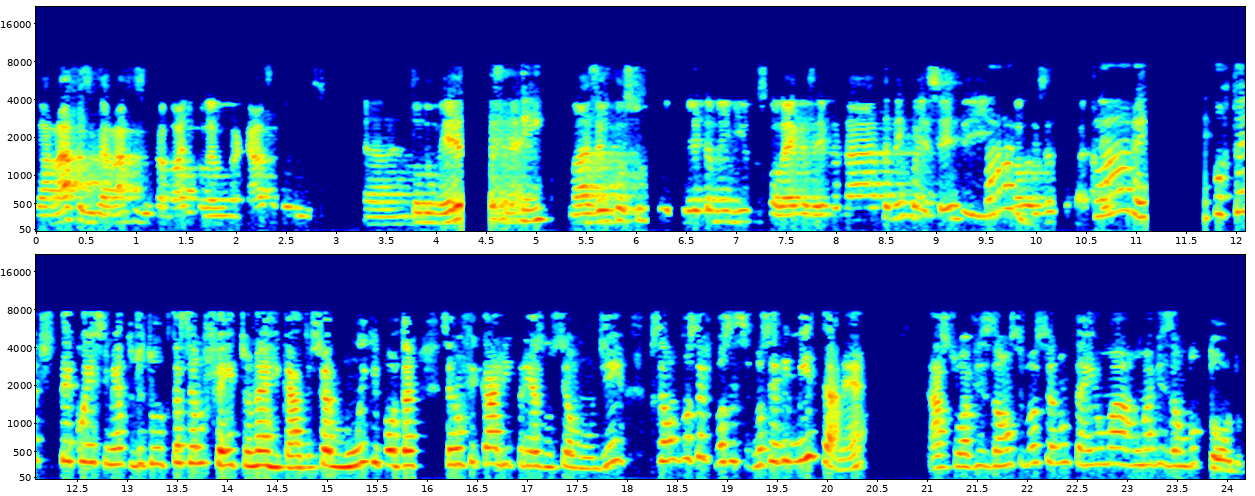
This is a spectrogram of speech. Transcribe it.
garrafas e garrafas de trabalho que eu levo para casa todos, uh, todo mês, né? Sim. Mas eu costumo ver também vinho dos colegas aí para estar tá também conhecendo e claro, valorizando o trabalho. Claro, importante ter conhecimento de tudo que está sendo feito, né, Ricardo? Isso é muito importante. Você não ficar ali preso no seu mundinho, senão você, você, você limita, né, a sua visão se você não tem uma, uma visão do todo.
